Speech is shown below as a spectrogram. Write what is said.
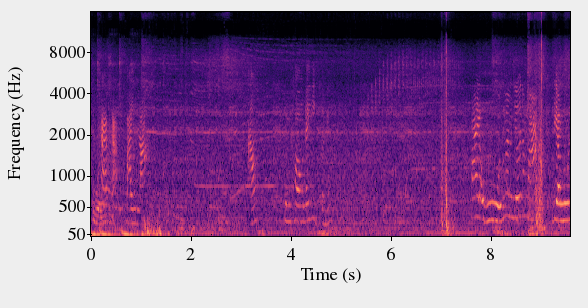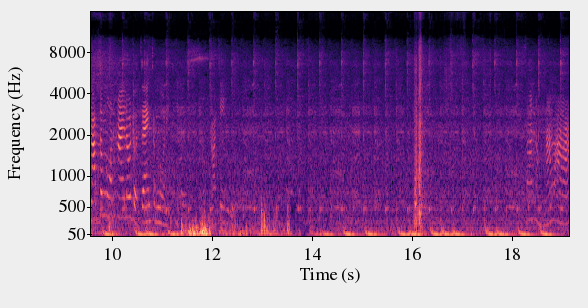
สวยค่ามากค่ะไปละเอาคุณทองได้หยิบตัวนี้ ไปแล้โอ้โหทำไมมันเยอะจังวะเดี๋ยวหนูนับจำนวนให้แล้วเดี๋ยวแจ้งจำนวนอีกทีนะจีอยู่ซ่าหนังน่ารัก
